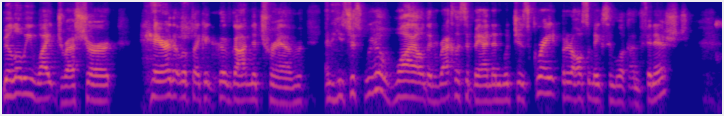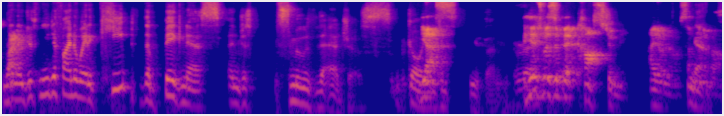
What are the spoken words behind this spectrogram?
billowy white dress shirt, hair that looked like it could have gotten a trim, and he's just real wild and reckless abandon, which is great, but it also makes him look unfinished. And they Right. just need to find a way to keep the bigness and just smooth the edges going. Yes. season. His was a bit costumey. I don't know, something Yes. about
